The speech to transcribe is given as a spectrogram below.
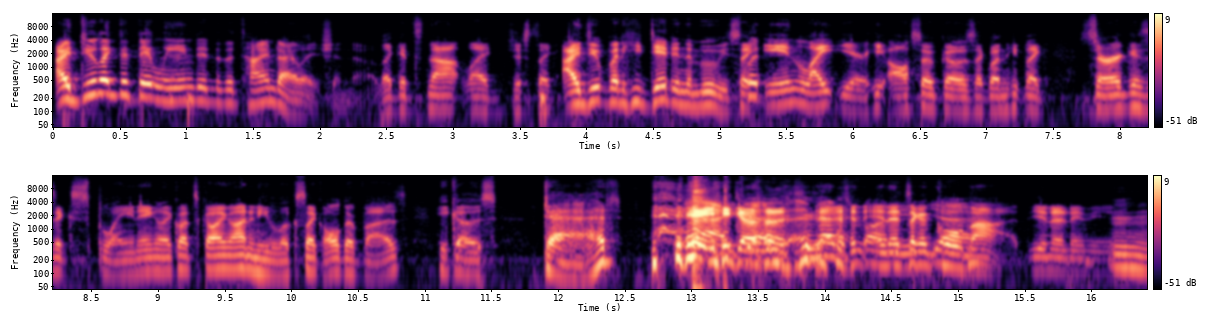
I do like that they leaned into the time dilation though. Like it's not like just like I do, but he did in the movies. Like But- in Lightyear, he also goes like when he like Zurg is explaining like what's going on, and he looks like older Buzz. He goes, Dad. Yeah, he yeah, goes, and that's and, and it's like a funny, cool nod. You know what I mean? hmm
